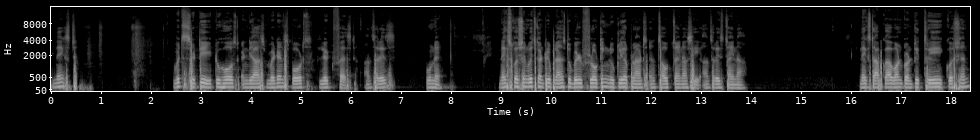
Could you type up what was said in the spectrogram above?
Next which city to host India's maiden sports lit fest? Answer is Pune. Next question which country plans to build floating nuclear plants in South China Sea? Answer is China. Next आपका 123 question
